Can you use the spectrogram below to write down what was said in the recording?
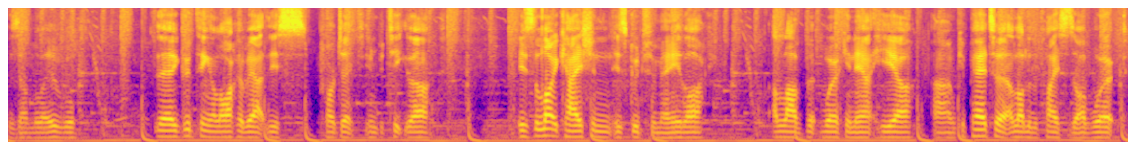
is unbelievable. The good thing I like about this project in particular is the location is good for me. Like I love working out here um, compared to a lot of the places I've worked,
